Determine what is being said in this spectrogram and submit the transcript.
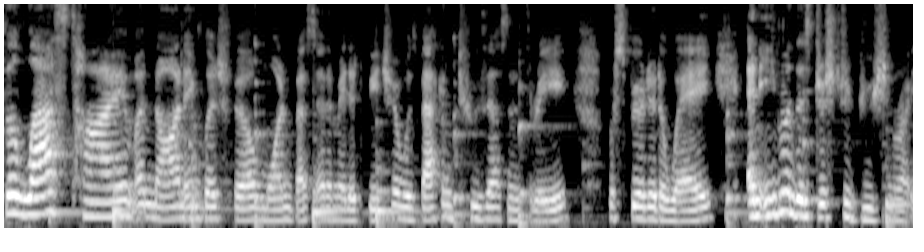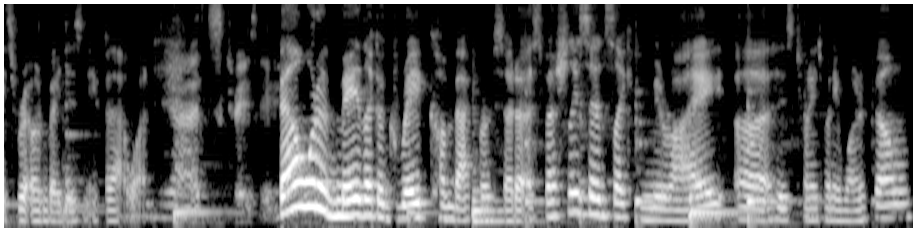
The last time a non English film won Best Animated Feature was back in 2003 for Spirited Away, and even the distribution rights were owned by Disney for that one. Yeah, it's crazy. Belle would have made like a great comeback for Hosoda, especially since like Mirai, uh, his 2021 film,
